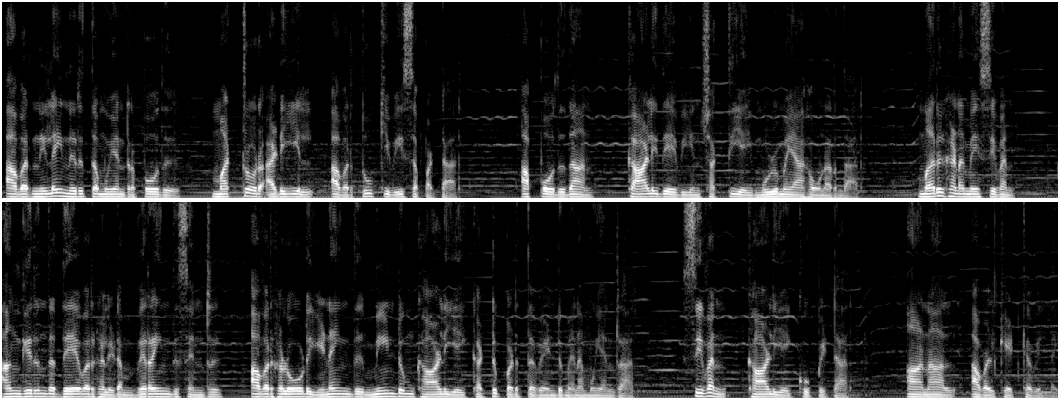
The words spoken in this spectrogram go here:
அவர் நிலை நிறுத்த முயன்றபோது மற்றொரு அடியில் அவர் தூக்கி வீசப்பட்டார். அப்போதுதான் காளிதேவியின் சக்தியை முழுமையாக உணர்ந்தார். மறுகணமே சிவன் அங்கிருந்த தேவர்களிடம் விரைந்து சென்று அவர்களோடு இணைந்து மீண்டும் காளியை கட்டுப்படுத்த வேண்டுமென முயன்றார். சிவன் காளியை கூப்பிட்டார். ஆனால் அவள் கேட்கவில்லை.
